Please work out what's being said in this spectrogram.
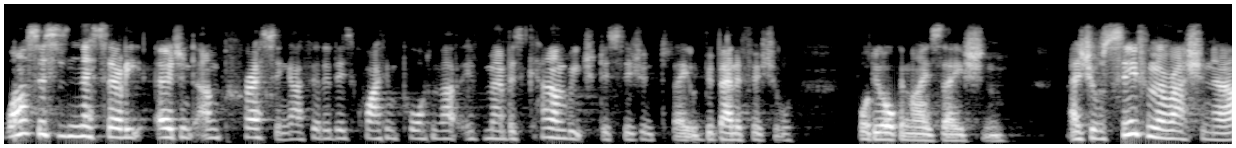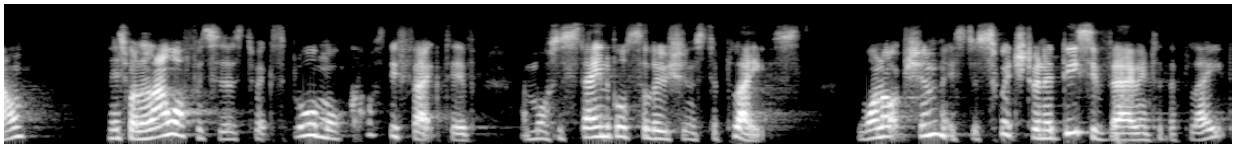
Whilst this isn't necessarily urgent and pressing, I feel it is quite important that if members can reach a decision today, it would be beneficial for the organisation. As you'll see from the rationale, this will allow officers to explore more cost-effective and more sustainable solutions to plates. One option is to switch to an adhesive variant of the plate,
